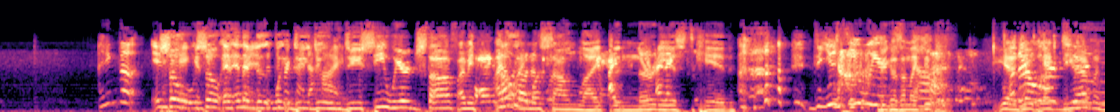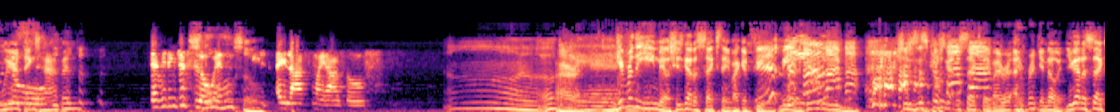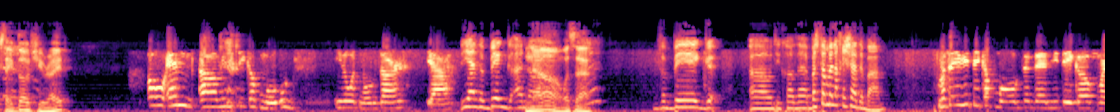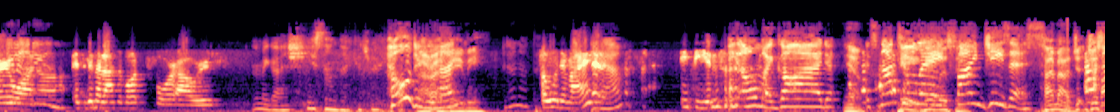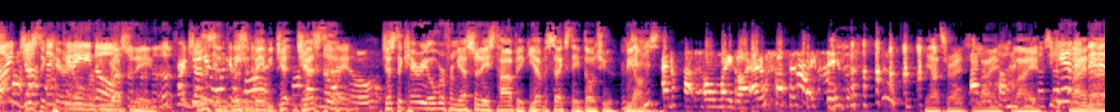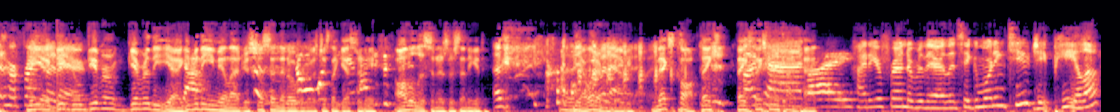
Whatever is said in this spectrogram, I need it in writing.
I think the intake So, is so, and, and then the, It's wait, do, kind of do, high. do you see weird stuff? I mean, I I know don't I know must the- sound like I- the I like- nerdiest kid Do you see weird because I'm like, stuff? dude, yeah, do, you- like, do you have like weird too. things happen? Everything just So slow and also. I laugh my ass off. Oh, okay. right, give her the email. She's got a sex tape. I can feel it. Mia, give her the email. She's this girl's got a sex tape. I, I freaking know it. You got a sex tape, don't you? Right? Oh, and um, you take up mogs. You know what mogs are? Yeah. Yeah, the big, ano? No. What's that? The big, uh, what do you call that? Basta malaki siya, diba? But if you take up mogs and then you take up marijuana, it's gonna last about four hours. Oh my gosh. You sound like a drug. How old are All you, right, hon? baby. I don't know. How old am I? Yeah? 18. Oh my God. Yeah. It's not too Hey, hey, late. listen. Find Jesus. Time out. J- just, Find just to Justin carry over from yesterday. Look for Justin Listen, Justin listen, baby. J- just know to just to carry over from yesterday's topic, you have a sex tape, don't you? Be honest. I don't have, oh, Oh my God, I don't have a sex this. Yeah, that's right. Lying, lying. She can't lying admit to it, her friends Mia, are gi- there. Give her, give her the, yeah, give her the email address. She'll send it over to us just like yesterday. All the listeners are sending it. Okay. Yeah, whatever, baby. Next call. Thanks, thanks, Bye, thanks for your time, Pat. Pat. Bye. Hi to your friend over there. Let's say good morning to JP. Hello?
